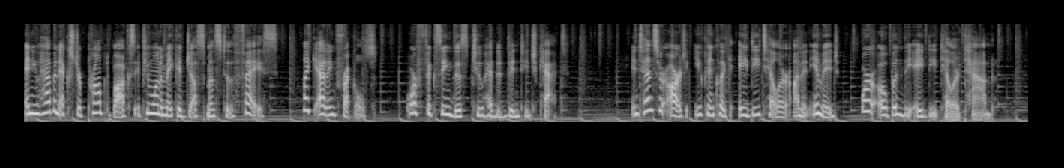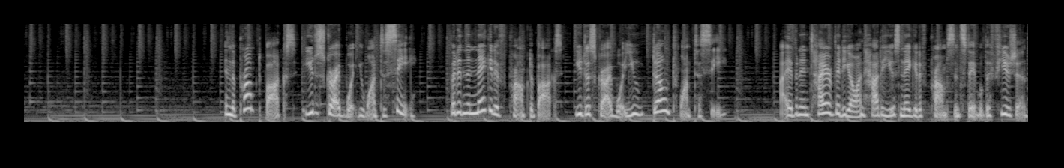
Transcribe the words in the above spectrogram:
And you have an extra prompt box if you want to make adjustments to the face, like adding freckles or fixing this two headed vintage cat. In TensorArt, you can click A Detailer on an image or open the A Detailer tab. In the prompt box, you describe what you want to see, but in the negative prompt box, you describe what you don't want to see. I have an entire video on how to use negative prompts in Stable Diffusion.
